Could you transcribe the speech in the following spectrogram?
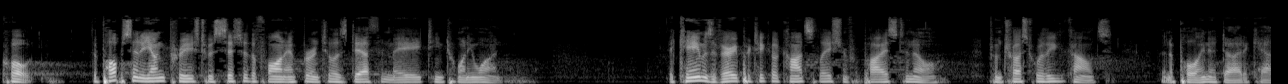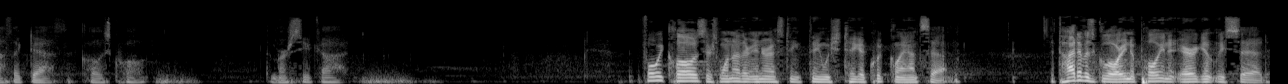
Quote, the Pope sent a young priest who assisted the fallen emperor until his death in May 1821. It came as a very particular consolation for Pius to know, from trustworthy accounts, that Napoleon had died a Catholic death. Close quote. The mercy of God. Before we close, there's one other interesting thing we should take a quick glance at. At the height of his glory, Napoleon arrogantly said,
